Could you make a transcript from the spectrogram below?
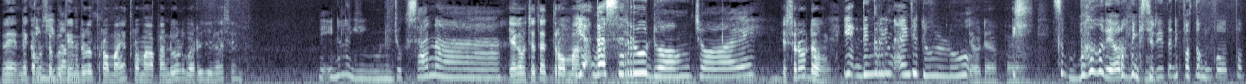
Nih, nih kamu sebutin banget. dulu traumanya trauma apa dulu baru jelasin. ya ini lagi menuju ke sana Ya nggak maksudnya trauma. ya nggak seru dong coy Ya seru dong. ya dengerin aja dulu Ya udah apa? Ih, sebel deh orang lagi cerita dipotong-potong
